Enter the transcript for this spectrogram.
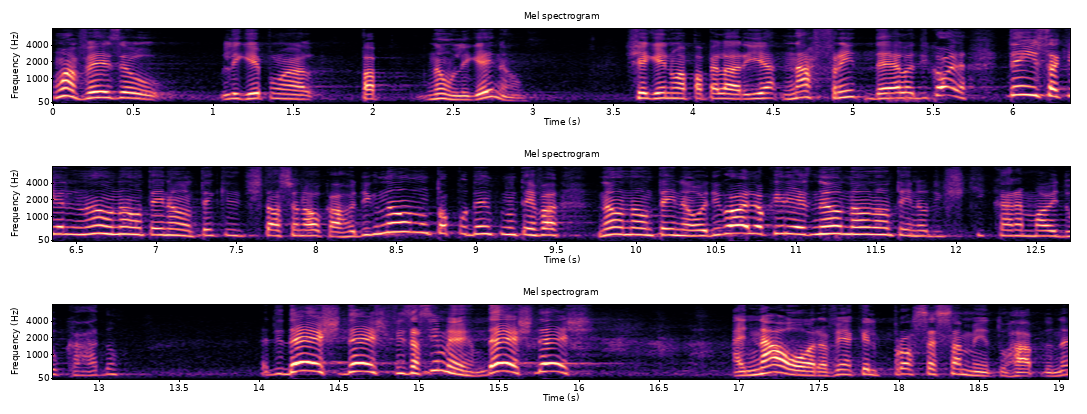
Uma vez eu liguei para uma. Não, liguei não. Cheguei numa papelaria na frente dela, digo, olha, tem isso aqui? Ele, não, não, tem não, tem que estacionar o carro. Eu digo, não, não estou podendo, não tem vaga. Não, não, tem não. Eu digo, olha, eu queria, não, não, não tem não. Eu digo, que cara mal educado. Eu digo, deixa, deixa, fiz assim mesmo, deixa, deixa. Aí na hora vem aquele processamento rápido, né?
